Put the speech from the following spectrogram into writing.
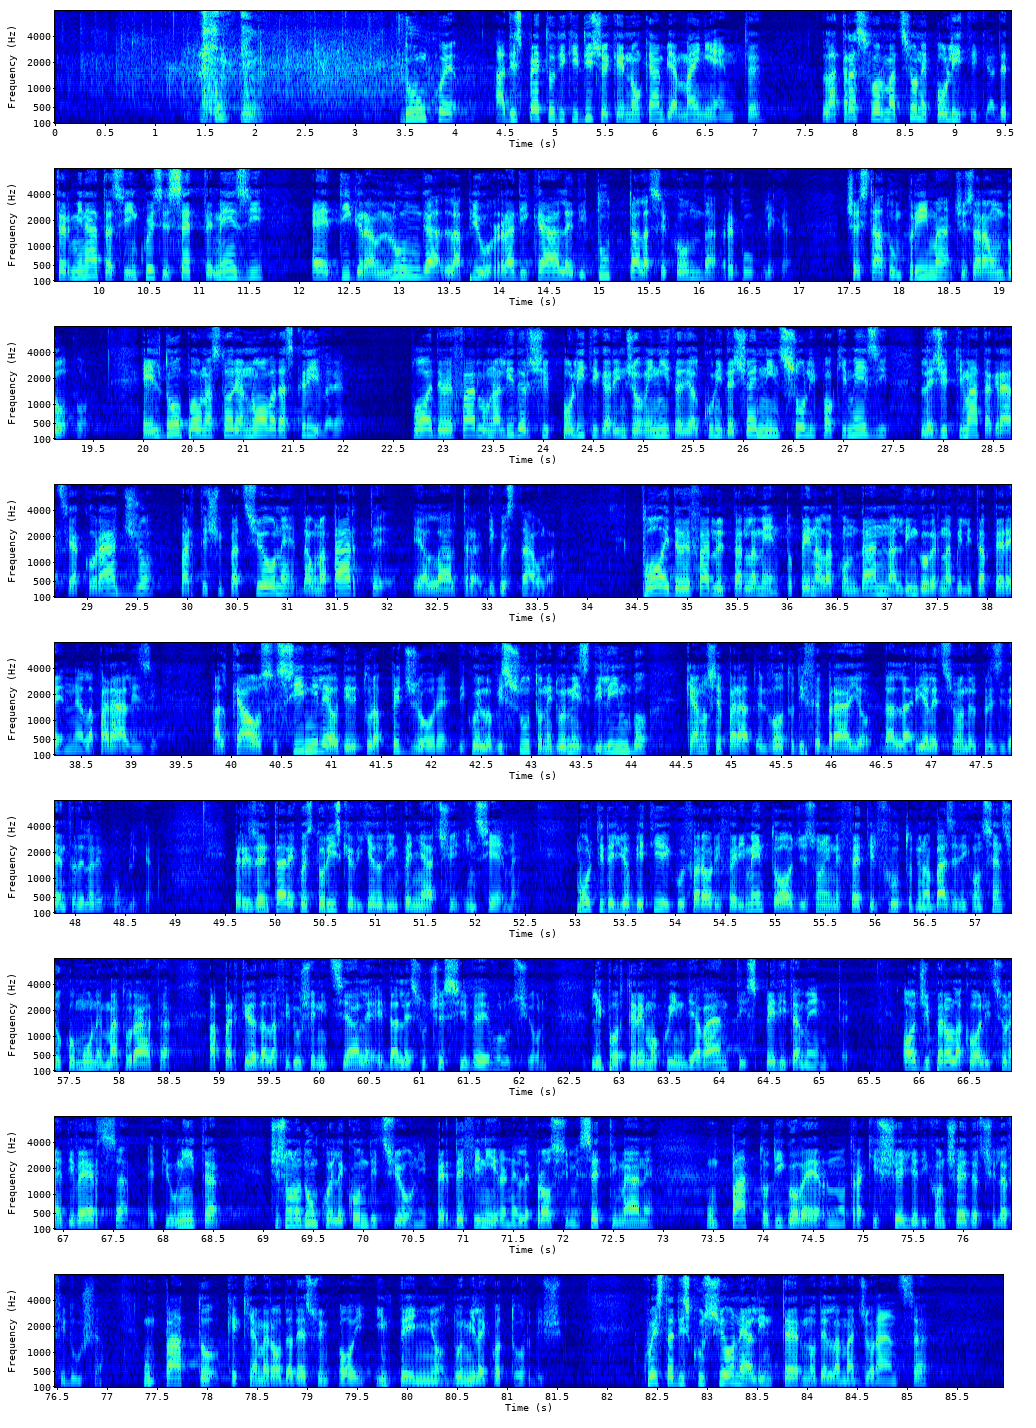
Dunque, a dispetto di chi dice che non cambia mai niente, la trasformazione politica determinatasi in questi sette mesi è di gran lunga la più radicale di tutta la Seconda Repubblica. C'è stato un prima, ci sarà un dopo. E il dopo è una storia nuova da scrivere. Può e deve farlo una leadership politica ringiovenita di alcuni decenni in soli pochi mesi, legittimata grazie a coraggio, partecipazione da una parte e all'altra di quest'Aula. Può e deve farlo il Parlamento, pena la condanna all'ingovernabilità perenne, alla paralisi, al caos simile o addirittura peggiore di quello vissuto nei due mesi di limbo che hanno separato il voto di febbraio dalla rielezione del Presidente della Repubblica. Per risentare questo rischio vi chiedo di impegnarci insieme. Molti degli obiettivi cui farò riferimento oggi sono in effetti il frutto di una base di consenso comune maturata a partire dalla fiducia iniziale e dalle successive evoluzioni. Li porteremo quindi avanti speditamente. Oggi però la coalizione è diversa, è più unita. Ci sono dunque le condizioni per definire nelle prossime settimane un patto di governo tra chi sceglie di concederci la fiducia, un patto che chiamerò da adesso in poi impegno 2014. Questa discussione all'interno della maggioranza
